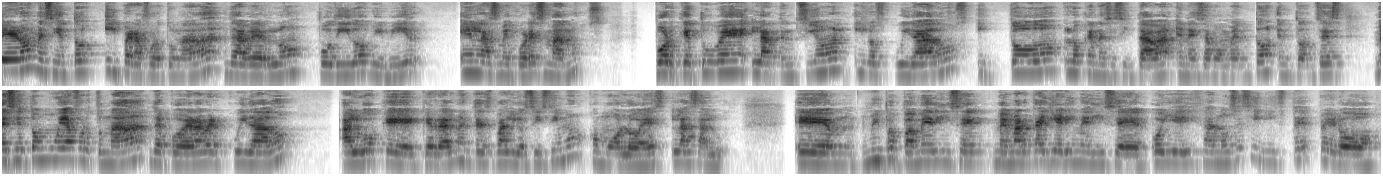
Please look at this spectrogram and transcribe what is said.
pero me siento hiper afortunada de haberlo podido vivir en las mejores manos porque tuve la atención y los cuidados y todo lo que necesitaba en ese momento. Entonces me siento muy afortunada de poder haber cuidado algo que, realmente es valiosísimo como lo es la salud. Em, mi papá me dice, me marca ayer y me dice, oye hija, no sé si viste, pero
